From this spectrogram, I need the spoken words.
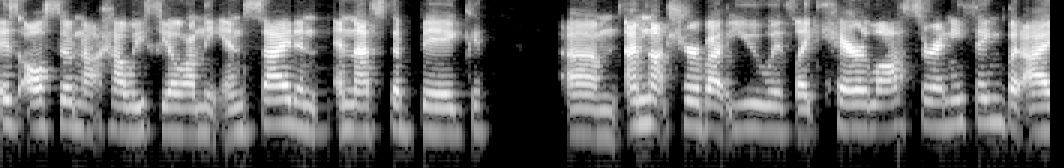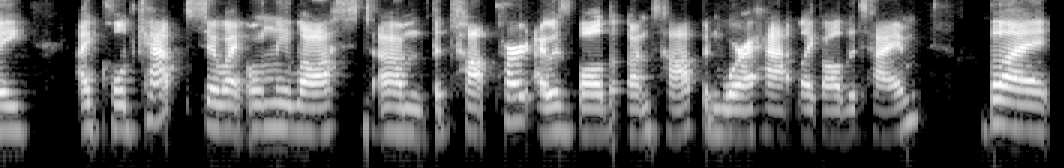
is also not how we feel on the inside and and that's the big um, i'm not sure about you with like hair loss or anything but i i cold capped so i only lost um, the top part i was bald on top and wore a hat like all the time but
